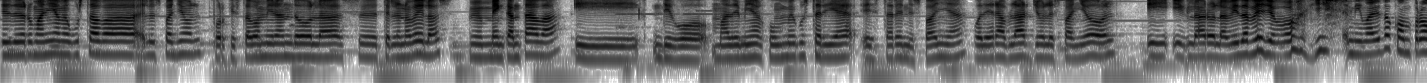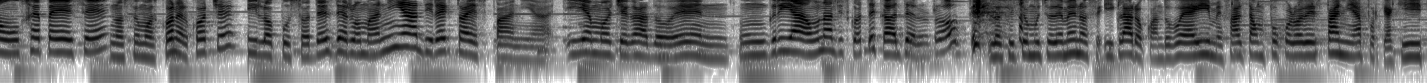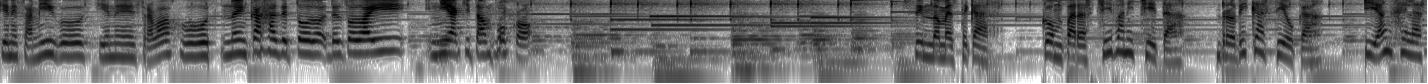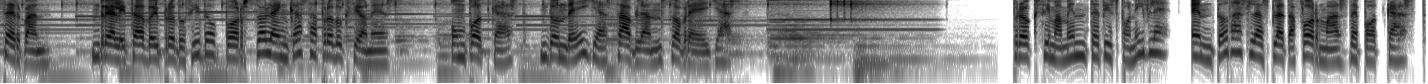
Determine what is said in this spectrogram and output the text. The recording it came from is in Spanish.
Desde Rumanía me gustaba el español porque estaba mirando las eh, telenovelas, me, me encantaba y digo, madre mía, cómo me gustaría estar en España, poder hablar yo el español y, y, claro, la vida me llevó aquí. Mi marido compró un GPS, nos fuimos con el coche y lo puso desde Rumanía directo a España. Y hemos llegado en Hungría a una discoteca del rock. Los echo mucho de menos y claro, cuando voy ahí me falta un poco lo de España porque aquí tienes amigos, tienes trabajo, no encajas de todo, del todo ahí ni aquí tampoco. Sin domesticar, con Paraschivan y Chita. Rodica Siuca y Ángela Servan. Realizado y producido por Sola en Casa Producciones. Un podcast donde ellas hablan sobre ellas. Próximamente disponible en todas las plataformas de podcast.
